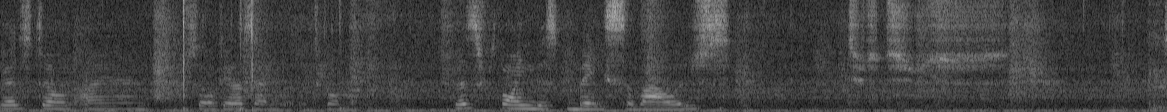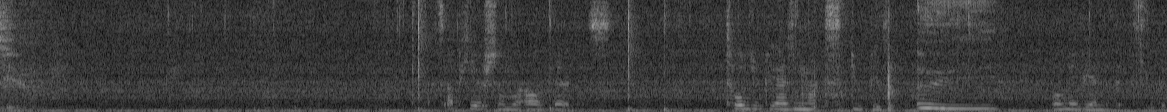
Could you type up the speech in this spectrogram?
Redstone, iron, so okay, let's anyway, let's go. Let's find this base of ours. It's up here somewhere. Oh, there it is told you guys I'm not stupid. Or maybe I'm a bit stupid.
